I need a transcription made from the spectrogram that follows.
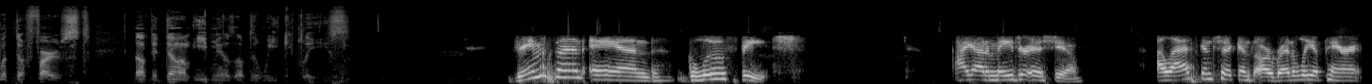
with the first of the dumb emails of the week, please. Jameson and glue speech. I got a major issue. Alaskan chickens are readily apparent,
